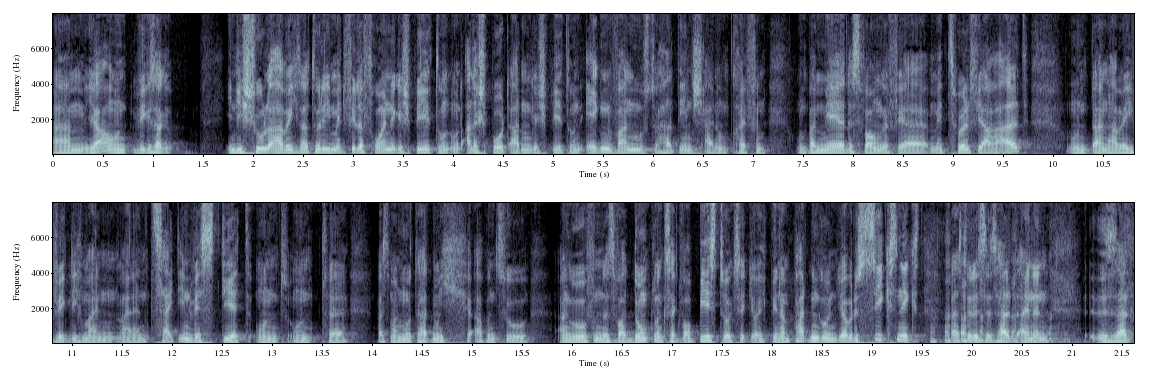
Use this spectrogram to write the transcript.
Ähm, ja, und wie gesagt, in die Schule habe ich natürlich mit vielen Freunden gespielt und, und alle Sportarten gespielt und irgendwann musst du halt die Entscheidung treffen. Und bei mir, das war ungefähr mit zwölf Jahre alt und dann habe ich wirklich mein, meine Zeit investiert und, und äh, was meine Mutter hat mich ab und zu angerufen, das war dunkel und gesagt, wo bist du? Ich gesagt, ja, ich bin am Pattengrund. Ja, aber du siehst nichts. Weißt du, das ist halt einen, das ist halt,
